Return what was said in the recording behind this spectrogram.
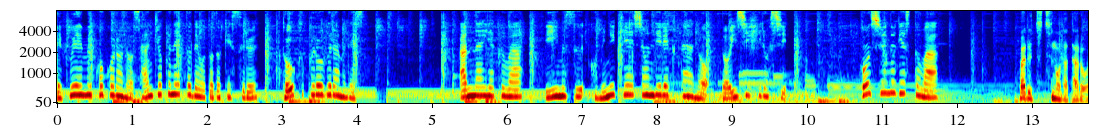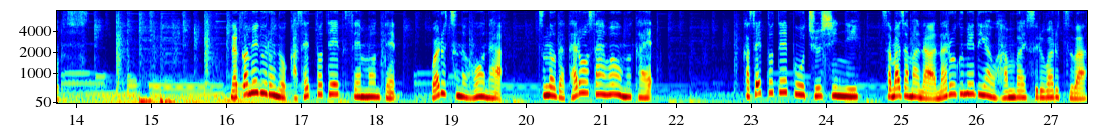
FM 心の三極ネットでお届けするトークプログラムです。案内役はビームスコミュニケーションディレクターの土井博志。今週のゲストはワルツ角田太郎です中目黒のカセットテープ専門店ワルツのオーナー角田太郎さんをお迎え。カセットテープを中心にさまざまなアナログメディアを販売するワルツは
